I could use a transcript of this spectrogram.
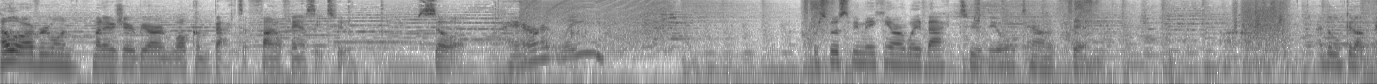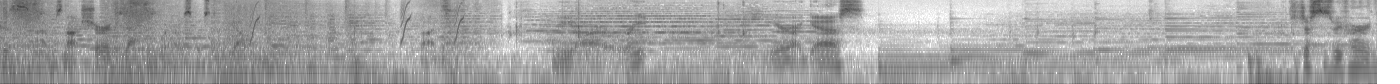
Hello everyone, my name is Jerry BR and welcome back to Final Fantasy II. So apparently, we're supposed to be making our way back to the old town of Fynn. Uh, I had to look it up because I was not sure exactly where I was supposed to be going. But we are right here, I guess. Just as we've heard.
